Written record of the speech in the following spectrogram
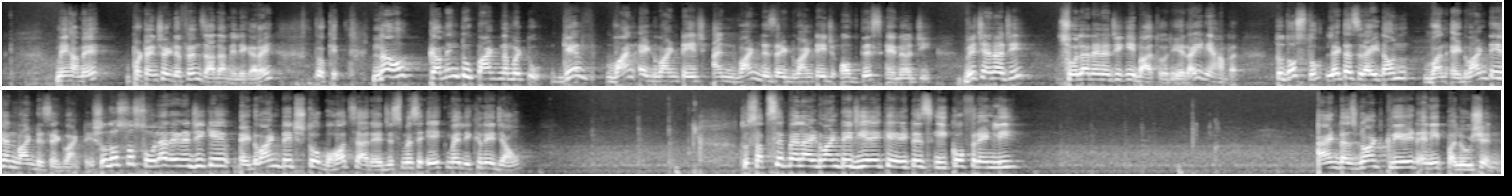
में हमें पोटेंशियल डिफरेंस ज़्यादा मिलेगा right okay now coming to part number two give one advantage and one disadvantage of this energy which energy solar energy की बात हो रही है राइट यहाँ पर? तो दोस्तों let us write down one advantage and one disadvantage तो दोस्तों सोलर एनर्जी के एडवांटेज तो बहुत सारे हैं, जिसमें से एक मैं लिखने जाऊँ। तो सबसे पहला एडवांटेज ये है कि it is eco friendly and does not create any pollution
